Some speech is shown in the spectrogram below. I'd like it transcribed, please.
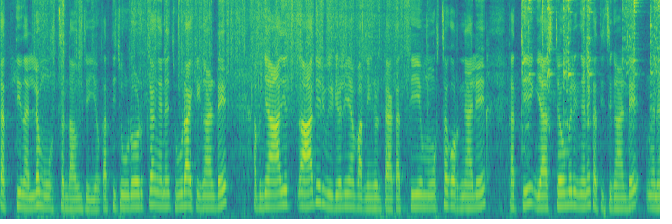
കത്തി നല്ല മൂർച്ച ഉണ്ടാവും ചെയ്യും. കത്തി ചൂടോടുക്ക അങ്ങനെ ചൂടാക്കി ചൂടാക്കിക്കാണ്ട് അപ്പോൾ ഞാൻ ആദ്യം ആദ്യം ഒരു വീഡിയോയിൽ ഞാൻ പറഞ്ഞു കേട്ടോ കത്തി മൂർച്ച കുറഞ്ഞാൽ കത്തി ഗ്യാസ് സ്റ്റൗമിൽ ഇങ്ങനെ കത്തിച്ച് കാണ്ട് ഇങ്ങനെ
